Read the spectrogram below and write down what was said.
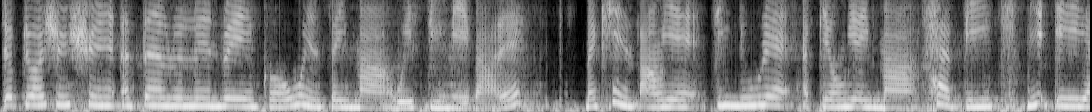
ပျော်ပျော်ရွှင်ရွှင်အတန်လွင်လွင်တွေဂောဝင်စိတ်မှဝေစီနေပါတယ် မခင်တောင်ရဲ့ကြည်နူးတဲ့အပြုံးရိပ်မှာဟက်ပြီးမြစ်အေးရ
